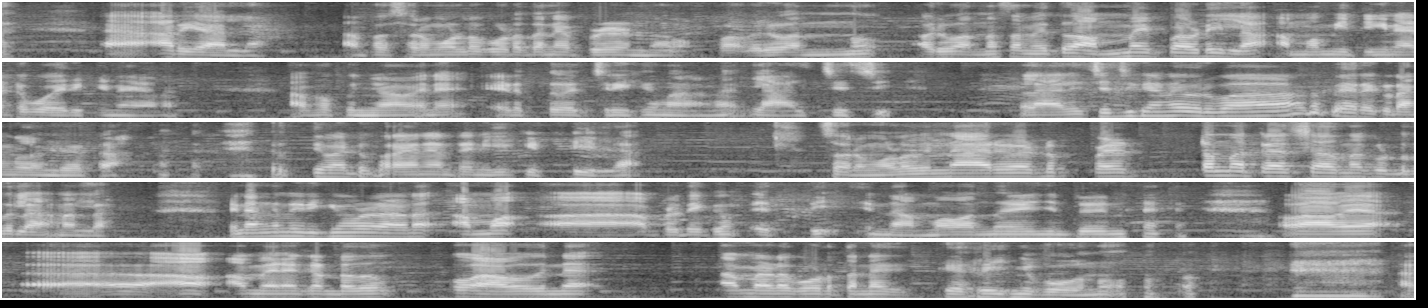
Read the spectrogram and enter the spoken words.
അറിയാമല്ലോ അപ്പോൾ സ്വരമോളുടെ കൂടെ തന്നെ എപ്പോഴും ഉണ്ടാവും. അപ്പോൾ അവർ വന്നു അവർ വന്ന സമയത്ത് അമ്മ ഇപ്പോൾ അവിടെ ഇല്ല. അമ്മ മീറ്റിങ്ങിനായിട്ട് പോയിരിക്കുന്നതാണ് അപ്പോൾ കുഞ്ഞാവനെ എടുത്തു വെച്ചിരിക്കുന്നതാണ് ലാൽ ചേച്ചി. ലാലി ചേച്ചിക്കാണെങ്കിൽ ഒരുപാട് പേരെ കിടങ്ങളുണ്ട് കേട്ടോ. കൃത്യമായിട്ട് പറയാനായിട്ട് എനിക്ക് കിട്ടിയില്ല. സ്വരമോൾ പിന്നെ ആരുമായിട്ട് പെട്ടെന്ന് അറ്റാച്ച് ആകുന്ന കൂട്ടത്തിലാണല്ലോ. പിന്നെ അങ്ങനെ ഇരിക്കുമ്പോഴാണ് അമ്മ അപ്പോഴത്തേക്കും എത്തി. പിന്നെ അമ്മ വന്നു കഴിഞ്ഞിട്ട് പിന്നെ വാവയ അമ്മേനെ കണ്ടതും വാവ പിന്നെ അമ്മയുടെ കൂടെ തന്നെ കയറിഞ്ഞു പോന്നു.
